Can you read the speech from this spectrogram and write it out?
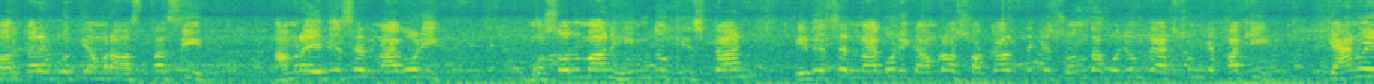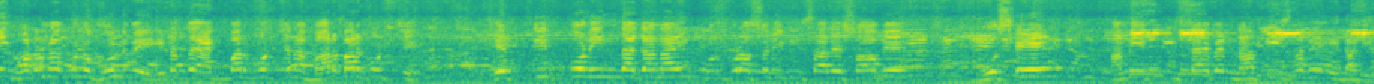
সরকারের প্রতি আমরা আস্থাশীল। আমরা এদেশের নাগরিক, মুসলমান, হিন্দু, খ্রিস্টান, এদেশের নাগরিক, আমরা সকাল থেকে সন্ধ্যা পর্যন্ত একসঙ্গে থাকি। কেন এই ঘটনাগুলো ঘটবে? এটা তো একবার ঘটছে না, বারবার ঘটছে। এর তীব্র নিন্দা জানাই ফুরপুরা শরীফ ইসালে সবে বসে আমি সাহেবের নাতি হিসাবে এই দাবি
